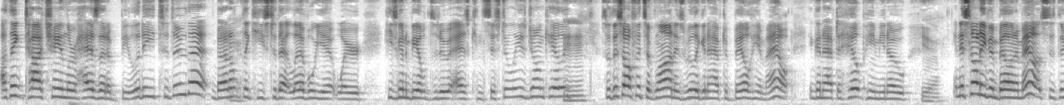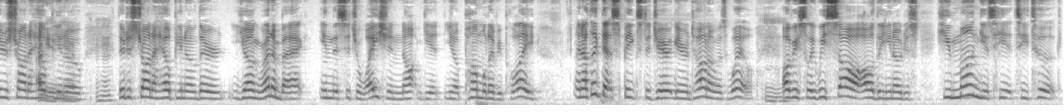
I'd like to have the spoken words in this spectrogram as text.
I think Ty Chandler has that ability to do that, but I don't Yeah. think he's to that level yet where he's going to be able to do it as consistently as John Kelly. Mhm. So this offensive line is really going to have to bail him out and going to have to help him, you know. Yeah, And it's not even bailing him out; it's that they're just trying to help, get you yeah. know. Mhm. They're just trying to help, you know, their young running back in this situation not get, you know, pummeled every play. And I think that speaks to Jarrett Guarantano as well. Mhm. Obviously, we saw all the, you know, just humongous hits he took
